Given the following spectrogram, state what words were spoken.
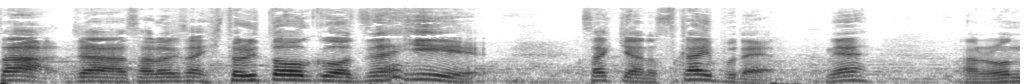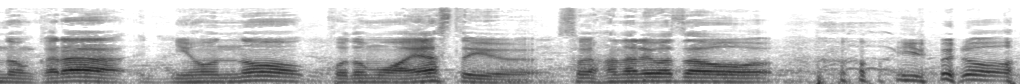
さあじゃあ沢良さん一人トークをぜひさっきあのスカイプでねあのロンドンから日本の子供をあやすというそういう離れ技を いろいろ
